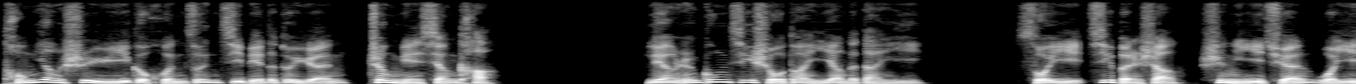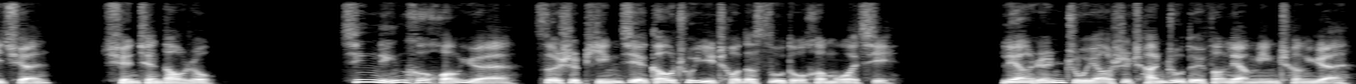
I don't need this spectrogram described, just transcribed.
同样是与一个魂尊级别的队员正面相抗。两人攻击手段一样的单一，所以基本上是你一拳我一拳，拳拳到肉。精灵和黄远则是凭借高出一筹的速度和默契，两人主要是缠住对方两名成员。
